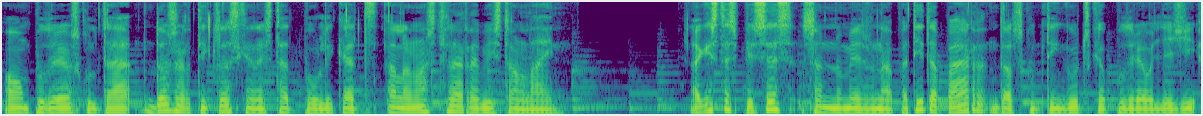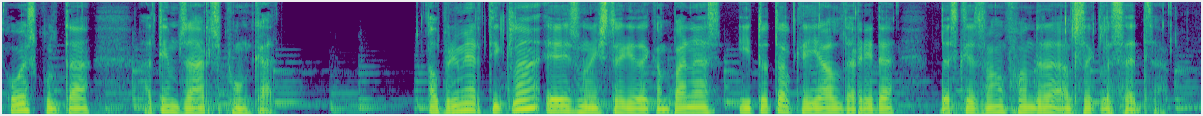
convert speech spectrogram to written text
on podreu escoltar dos articles que han estat publicats a la nostra revista online. Aquestes peces són només una petita part dels continguts que podreu llegir o escoltar a tempsarts.cat. El primer article és una història de campanes i tot el que hi ha al darrere des que es van fondre al segle XVI.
